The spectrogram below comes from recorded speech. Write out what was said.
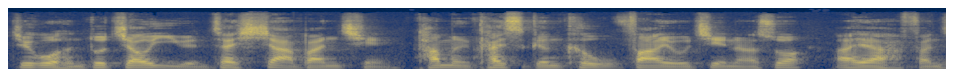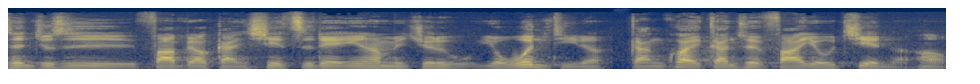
结果很多交易员在下班前，他们开始跟客户发邮件啊，说：“哎呀，反正就是发表感谢之类，因为他们也觉得有问题了，赶快干脆发邮件了哈。”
